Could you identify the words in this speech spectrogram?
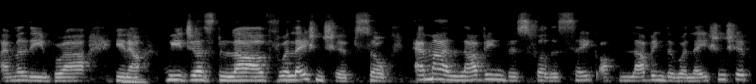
I'm a Libra, you know, mm. we just love relationships. So, am I loving this for the sake of loving the relationship,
